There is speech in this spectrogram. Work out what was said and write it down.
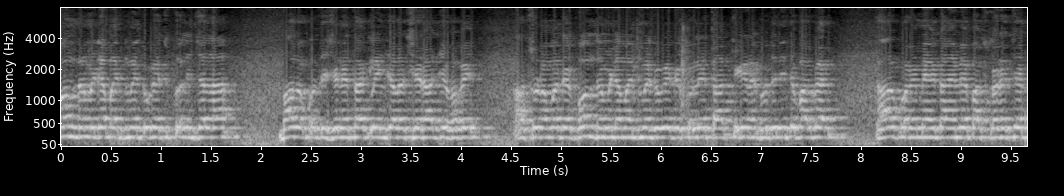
বন্ধন মিডিয়ার মাধ্যমে যোগাযোগ করলে ইনশাল্লাহ ভালো পজিশনে থাকলে ইনশাল্লাহ সে রাজি হবে। আসুন আমাদের বন্ধন মিডিয়ার মাধ্যমে যোগাযোগ করলে তার ঠিকানা খুঁজে নিতে পারবেন। তারপরে মেয়েটা এম এ পাস করেছেন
